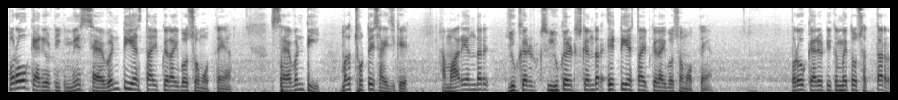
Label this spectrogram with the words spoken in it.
प्रोकैरियोटिक में सेवेंटी एस टाइप के राइबोसोम होते हैं। सेवेंटी मतलब छोटे साइज़ के। हमारे अंदर यूकैरियोट्स यूकैरियोट्स के अंदर एट्टी एस टाइप के राइबोसोम होते हैं। प्रोकैरियोटिक में तो सत्तर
